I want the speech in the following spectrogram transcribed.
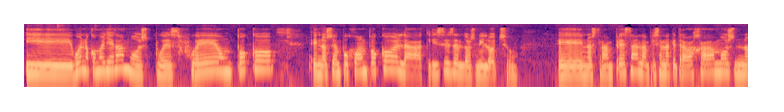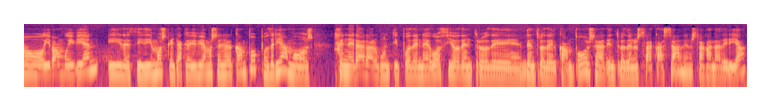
Y bueno, ¿cómo llegamos? Pues fue un poco eh, nos empujó un poco la crisis del 2008. Eh, nuestra empresa, la empresa en la que trabajábamos, no iba muy bien y decidimos que ya que vivíamos en el campo, podríamos generar algún tipo de negocio dentro, de, dentro del campo, o sea, dentro de nuestra casa, de nuestra ganadería.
